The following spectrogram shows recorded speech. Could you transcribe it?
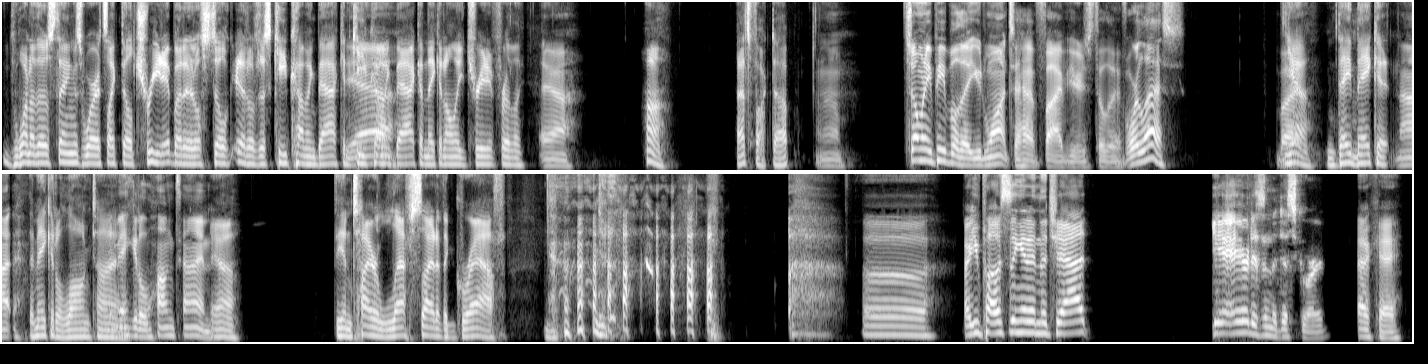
one of those things where it's like they'll treat it, but it'll still it'll just keep coming back and Yeah. keep coming back, and they can only treat it for like, Yeah. huh? That's fucked up. Yeah. So many people that you'd want to have five years to live or less. But yeah, they make it. not They make it a long time. they make it a long time. Yeah. The entire left side of the graph. uh, are you posting it in the chat? yeah, here it is in the Discord. Okay.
